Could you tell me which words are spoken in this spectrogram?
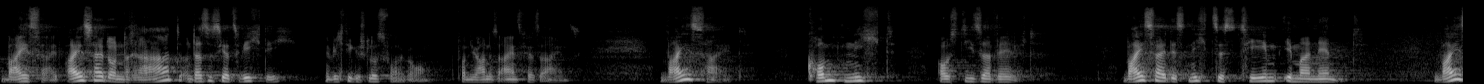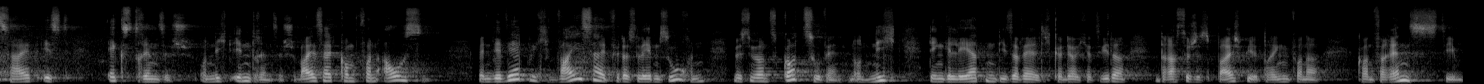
Weisheit. Weisheit und Rat, und das ist jetzt wichtig, eine wichtige Schlussfolgerung von Johannes 1, Vers 1. Weisheit kommt nicht aus dieser Welt. Weisheit ist nicht systemimmanent. Weisheit ist extrinsisch und nicht intrinsisch. Weisheit kommt von außen. Wenn wir wirklich Weisheit für das Leben suchen, müssen wir uns Gott zuwenden und nicht den Gelehrten dieser Welt. Ich könnte euch jetzt wieder ein drastisches Beispiel bringen von einer Konferenz, die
